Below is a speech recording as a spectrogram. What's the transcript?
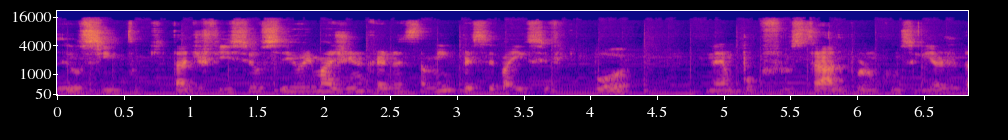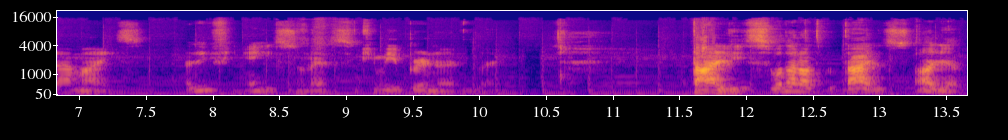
eu sinto que tá difícil e eu imagino que o Hernandes também perceba isso e fique, pô, né, um pouco frustrado por não conseguir ajudar mais. Mas enfim, é isso, né? 5,5 pro Hernandes, velho. Thales, vou dar nota pro Thales. Olha,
